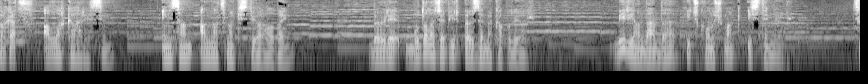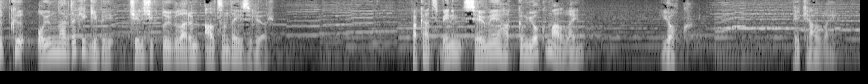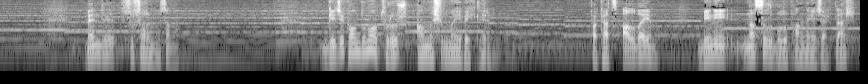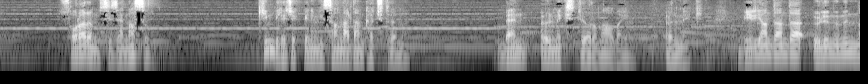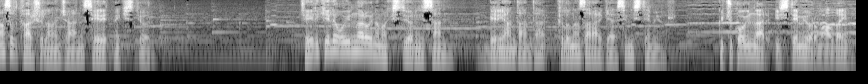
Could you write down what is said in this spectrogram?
Fakat Allah kahretsin. İnsan anlatmak istiyor albayım. Böyle budalaca bir özleme kapılıyor. Bir yandan da hiç konuşmak istemiyor. Tıpkı oyunlardaki gibi çelişik duyguların altında eziliyor. Fakat benim sevmeye hakkım yok mu albayım? Yok. Peki albayım. Ben de susarım o zaman. Gece konduma oturur anlaşılmayı beklerim. Fakat albayım beni nasıl bulup anlayacaklar? Sorarım size nasıl? Kim bilecek benim insanlardan kaçtığımı? Ben ölmek istiyorum albayım, ölmek. Bir yandan da ölümümün nasıl karşılanacağını seyretmek istiyorum. Tehlikeli oyunlar oynamak istiyor insan. Bir yandan da kılına zarar gelsin istemiyor. Küçük oyunlar istemiyorum albayım.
